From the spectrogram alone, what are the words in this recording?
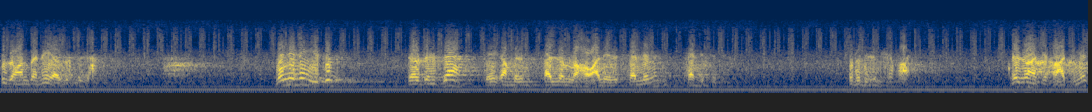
bu zaman da ne yazık bize. Ve ne yedim? Dördüncü, Peygamberimiz sallallahu aleyhi ve sellemin kendisidir. Bu da bizim şefaat. Ne zaman şefaatimiz?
